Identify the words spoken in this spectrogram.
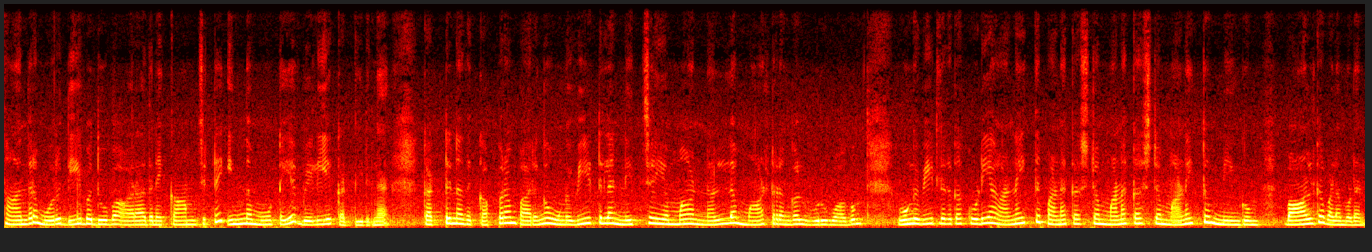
சாயந்தரம் ஒரு தீப தூப ஆராதனை காமிச்சிட்டு இந்த மூட்டையை வெளியே கட்டிடுங்க. கட்டினதுக்கப்புறம் பாருங்கள் உங்கள் வீட்டில் நிச்சயமாக நல்ல மாற்றங்கள் உருவாகும். உங்கள் வீட்டில் இருக்கக்கூடிய அனைத்து பண கஷ்டம் மன கஷ்டம் அனைத்தும் நீங்கும். வாழ்க வளமுடன்.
